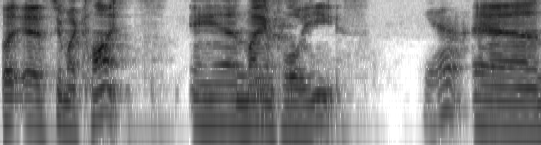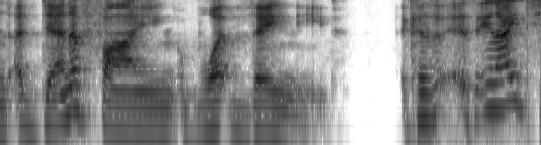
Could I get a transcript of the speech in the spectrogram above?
but as to my clients and my employees. Yeah. And identifying what they need. Because in IT,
